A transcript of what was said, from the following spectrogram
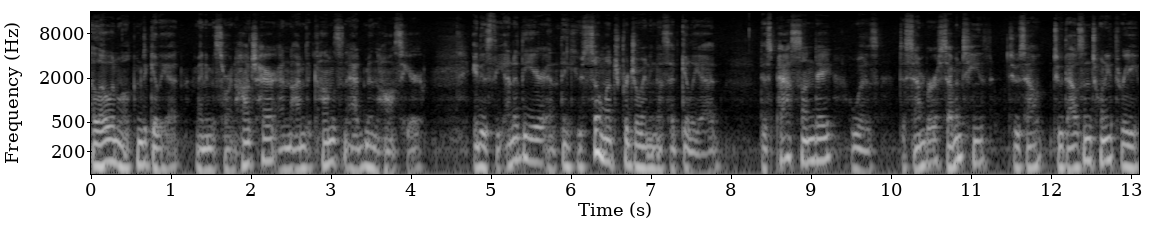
Hello and welcome to Gilead. My name is Soren Hodgehire and I'm the comms and admin Haas here. It is the end of the year and thank you so much for joining us at Gilead. This past Sunday was December 17th, 2023,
